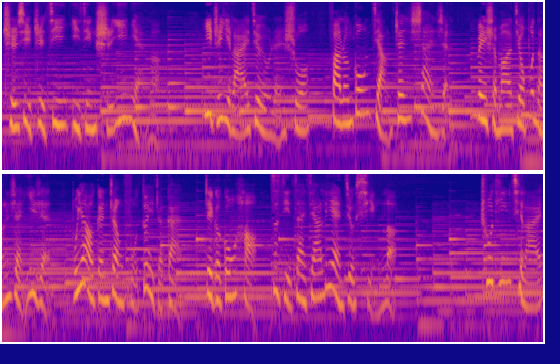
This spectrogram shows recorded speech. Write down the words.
持续至今已经十一年了。一直以来就有人说，法轮功讲真善忍，为什么就不能忍一忍，不要跟政府对着干？这个功好，自己在家练就行了。初听起来，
